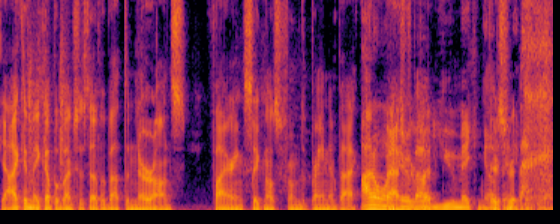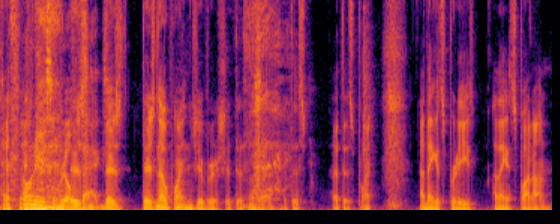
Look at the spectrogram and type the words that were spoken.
yeah. I could make up a bunch of stuff about the neurons firing signals from the brain and back. I don't want to hear about you making up there's re-. Yeah. I want to hear some real there's facts. there's there's no point in gibberish at this uh, at this at this point. I think it's pretty. I think it's spot on.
